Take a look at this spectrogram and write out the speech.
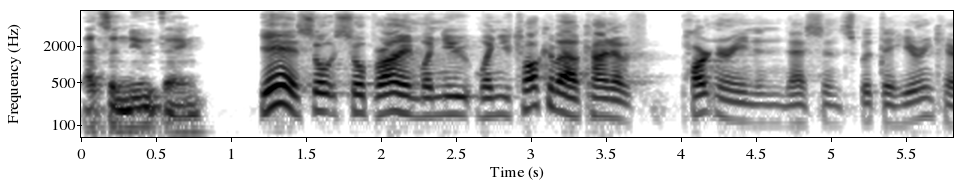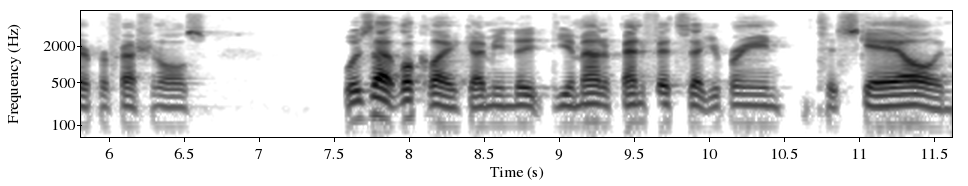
That's a new thing. Yeah. So, so Brian, when you when you talk about kind of partnering in essence with the hearing care professionals, what does that look like? I mean, the, the amount of benefits that you're bringing to scale and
